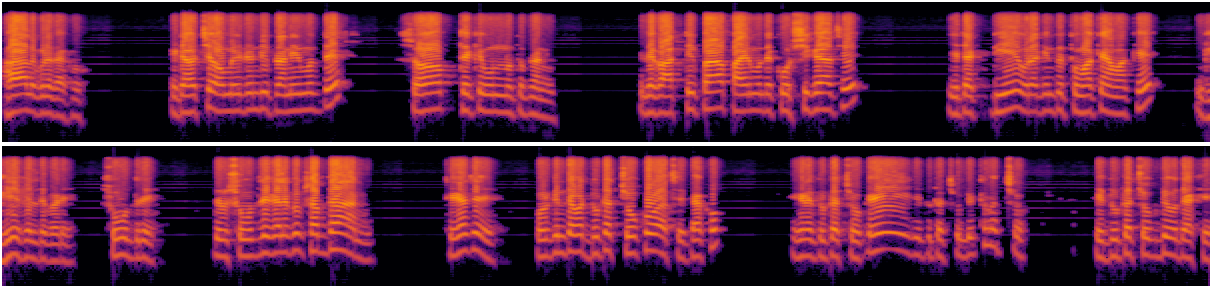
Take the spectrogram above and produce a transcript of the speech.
ভালো করে দেখো। এটা হচ্ছে অমেরুদণ্ডী প্রাণীর মধ্যে সব থেকে উন্নত প্রাণী। দেখো, আটটি পা, পায়ের মধ্যে কর্ষিকা আছে, যেটা দিয়ে ওরা কিন্তু তোমাকে, আমাকে ঘিরে ফেলতে পারে সমুদ্রে। দেখো, সমুদ্রে গেলে খুব সাবধান, ঠিক আছে? ওর কিন্তু আবার দুটো চোখও আছে, দেখো। এখানে দুটো চোখ, এই যে দুটো চোখ দেখতে পাচ্ছ? এই দুটো চোখ দিয়েও দেখে।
